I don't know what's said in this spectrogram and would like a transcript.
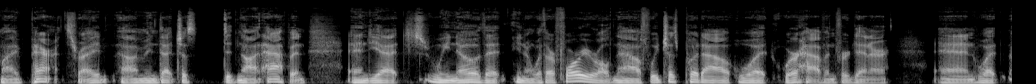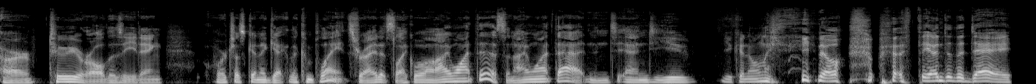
my parents, right? I mean that just did not happen, and yet we know that you know with our four year old now, if we just put out what we're having for dinner and what our two year old is eating, we're just going to get the complaints, right? It's like, well, I want this and I want that. And, and you, you can only, you know, at the end of the day,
